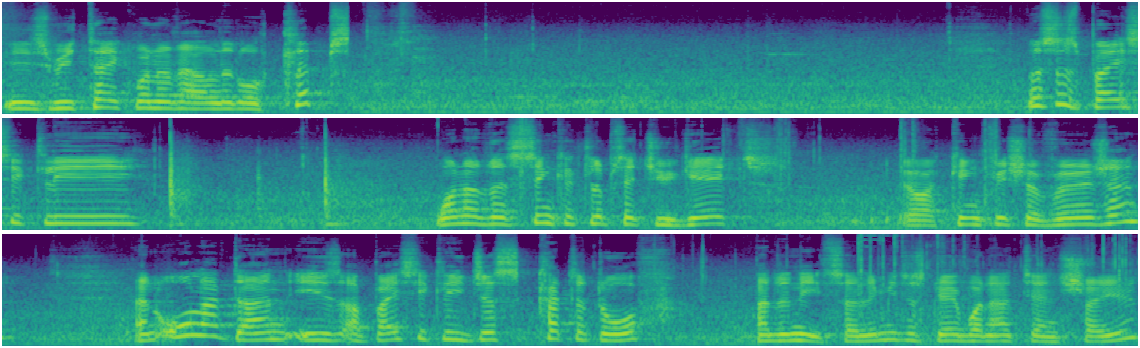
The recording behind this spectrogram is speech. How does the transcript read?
is we take one of our little clips. This is basically one of the sinker clips that you get, our Kingfisher version. And all I've done is I've basically just cut it off underneath. So let me just grab one out here and show you.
